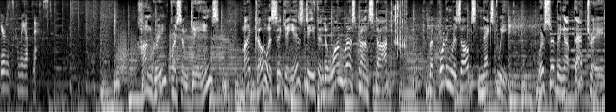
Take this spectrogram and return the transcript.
Here's what's coming up next. Hungry for some gains? Mike Khouw is sinking his teeth into one restaurant stock, reporting results next week. We're serving up that trade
